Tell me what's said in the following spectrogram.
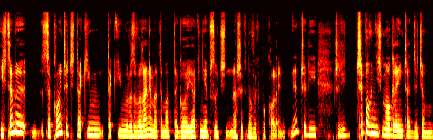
I chcemy zakończyć takim, takim rozważaniem na temat tego, jak nie psuć naszych nowych pokoleń. Nie? Czyli, czyli czy powinniśmy ograniczać dzieciom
